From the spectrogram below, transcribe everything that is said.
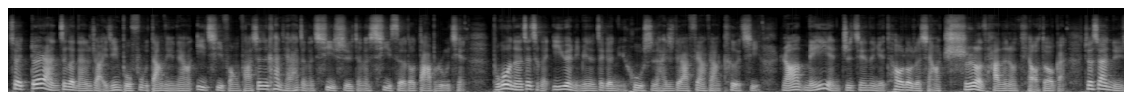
所以虽然这个男主角已经不复当年那样意气风发，甚至看起来他整个气势、整个气色都大不如前。不过呢，这整个医院里面的这个女护士呢，还是对他非常非常客气，然后眉眼之间呢，也透露着想要吃了他的那种挑逗感。就算女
